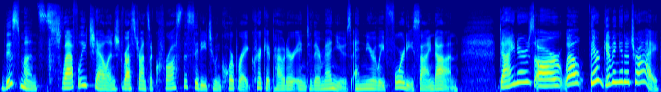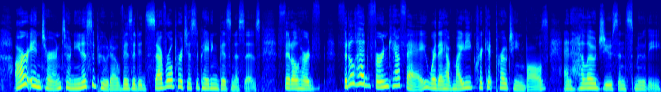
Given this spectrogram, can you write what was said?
This month, Schlafly challenged restaurants across the city to incorporate cricket powder into their menus, and nearly 40 signed on. Diners are, well, they're giving it a try. Our intern, Tonina Saputo, visited several participating businesses Fiddlehead, Fiddlehead Fern Cafe, where they have mighty cricket protein balls, and Hello Juice and Smoothie.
